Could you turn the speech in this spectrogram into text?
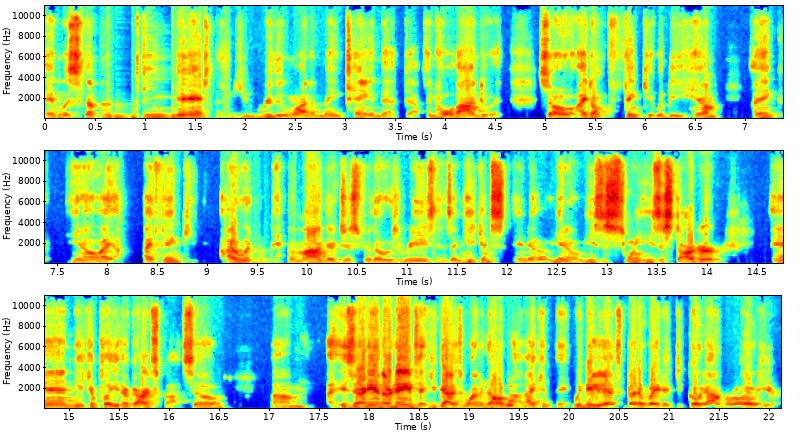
And with 17 games, I think you really want to maintain that depth and hold on to it. So I don't think it would be him. I think, you know, I, I think I would have him on there just for those reasons. And he can, you know, you know, he's a swing, he's a starter and he can play either guard spot. So um, is there any other names that you guys want to know about? I can maybe that's a better way to go down the road here.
